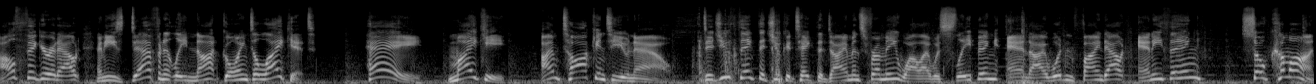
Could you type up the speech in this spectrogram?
I'll figure it out, and he's definitely not going to like it. Hey, Mikey, I'm talking to you now. Did you think that you could take the diamonds from me while I was sleeping and I wouldn't find out anything? So come on,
